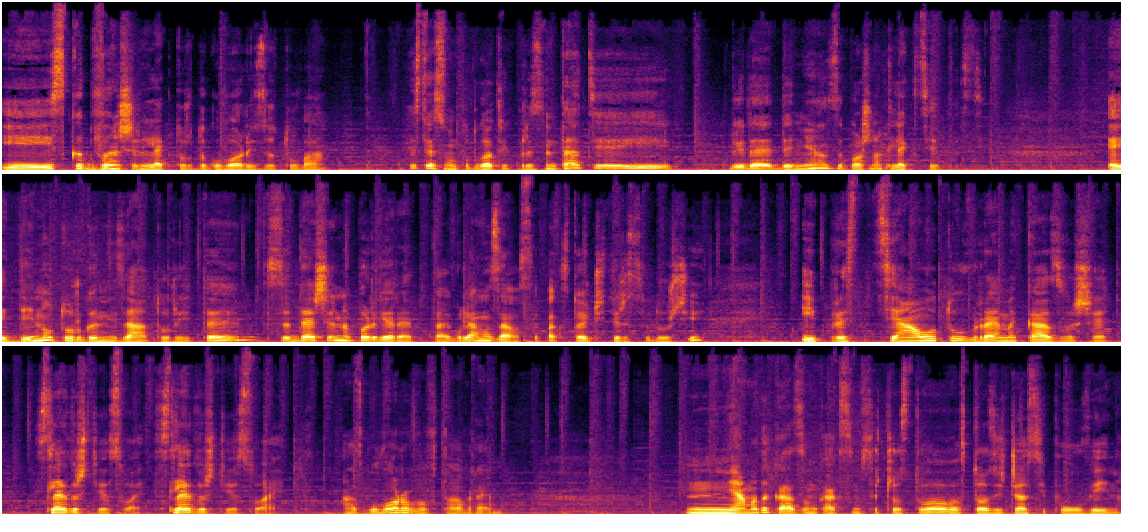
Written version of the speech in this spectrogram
и искат външен лектор да говори за това. Естествено, подготвих презентация и дойде деня, започнах лекцията си един от организаторите седеше на първия ред. Това е голяма зала, все пак 140 души. И през цялото време казваше следващия слайд, следващия слайд. Аз говоря в това време. Няма да казвам как съм се чувствала в този час и половина.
